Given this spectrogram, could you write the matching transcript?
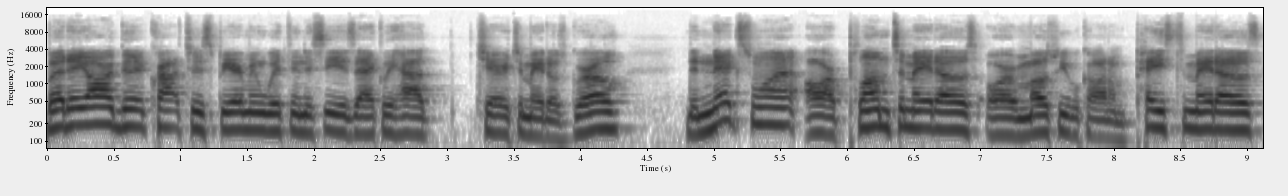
But they are a good crop to experiment with and to see exactly how cherry tomatoes grow. The next one are plum tomatoes, or most people call them paste tomatoes.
